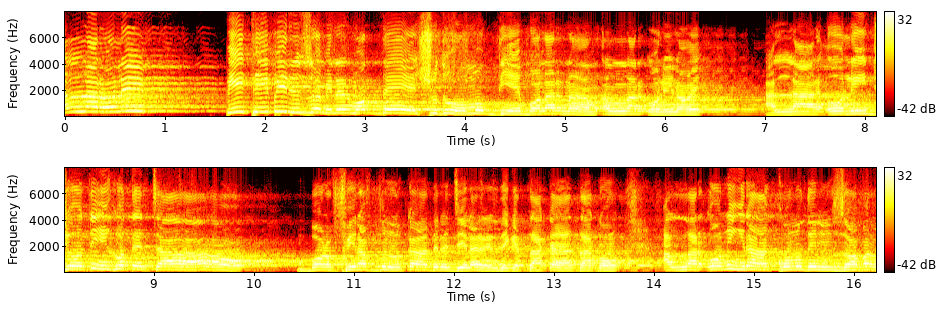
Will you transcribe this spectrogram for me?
আল্লাহর পৃথিবীর জমিনের মধ্যে শুধু মুখ দিয়ে বলার নাম আল্লাহর অলি নয়। আল্লাহর অলি যদি হতে চাও বরফির আব্দুল কাদের জেলার দিকে তাকায় তাকো আল্লাহর অলিরা কোনোদিন জবান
